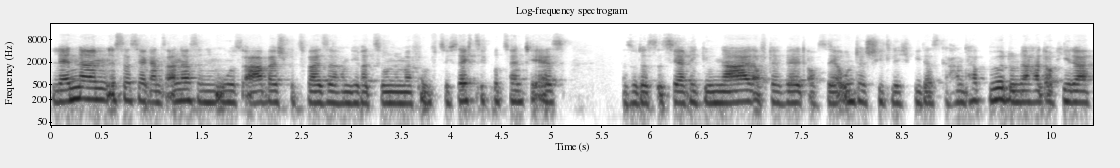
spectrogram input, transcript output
Ländern ist das ja ganz anders. In den USA beispielsweise haben die Rationen immer 50, 60 Prozent TS. Also das ist ja regional auf der Welt auch sehr unterschiedlich, wie das gehandhabt wird. Und da hat auch jeder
